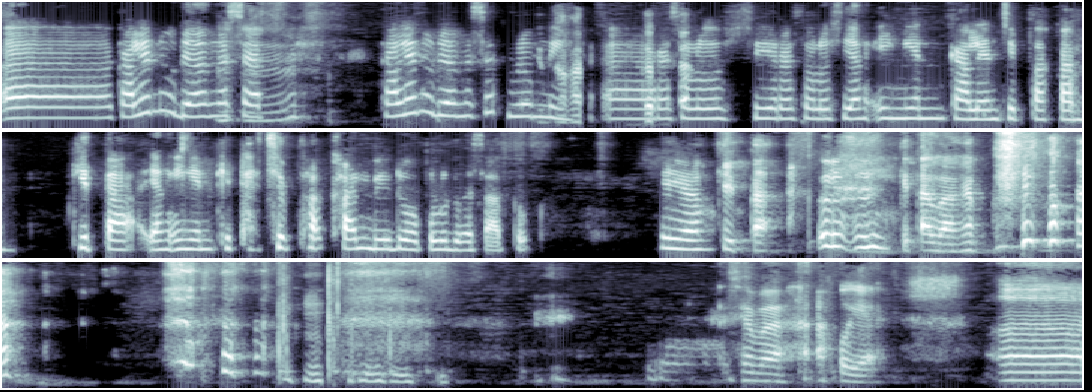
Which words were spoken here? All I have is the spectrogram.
Eh, kalian udah ngeset Mm-mm. Kalian udah ngeset belum nih eh, resolusi-resolusi yang ingin kalian ciptakan? Kita yang ingin kita ciptakan di 2021. Iya. Kita, kita banget. Siapa? Aku ya. Eh,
